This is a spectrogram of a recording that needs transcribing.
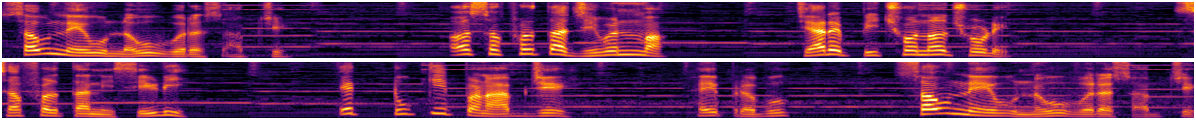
સૌને એવું નવું વરસ આપજે. અસફળતા જીવનમાં જ્યારે પીછો ન છોડે, સફળતાની સીડી એક ટૂંકી પણ આપજે. હે પ્રભુ, સૌને એવું નવું વરસ આપજે.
